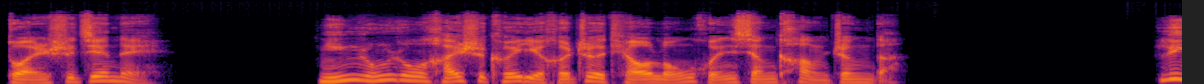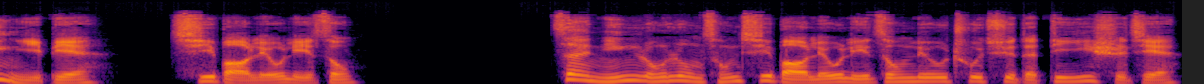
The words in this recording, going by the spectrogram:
短时间内，宁荣荣还是可以和这条龙魂相抗争的。另一边，七宝琉璃宗，在宁荣荣从七宝琉璃宗溜出去的第一时间，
